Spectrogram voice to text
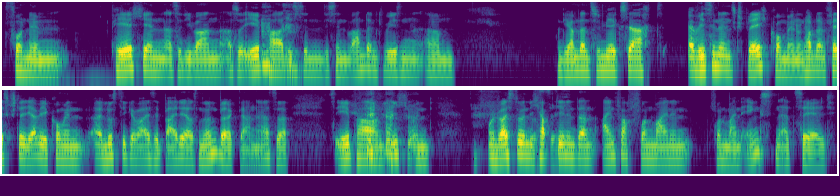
von einem Pärchen, also die waren, also Ehepaar, die sind, die sind wandern gewesen. Ähm, und die haben dann zu mir gesagt, ja, wir sind ins Gespräch gekommen und haben dann festgestellt, ja, wir kommen äh, lustigerweise beide aus Nürnberg dann, also das Ehepaar und ich. Und, und weißt du, und ich habe denen dann einfach von meinen, von meinen Ängsten erzählt.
